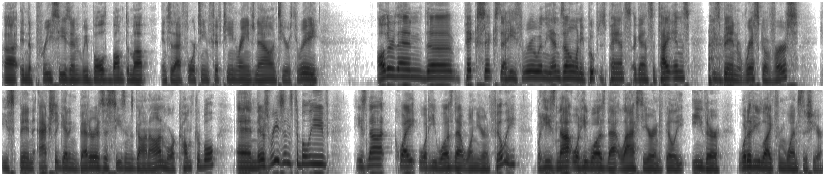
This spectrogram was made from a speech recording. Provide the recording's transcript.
uh, in the preseason. We both bumped him up into that 14 15 range now in tier three. Other than the pick six that he threw in the end zone when he pooped his pants against the Titans, he's been risk averse. He's been actually getting better as the season's gone on, more comfortable. And there's reasons to believe he's not quite what he was that one year in Philly, but he's not what he was that last year in Philly either. What have you liked from Wentz this year?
